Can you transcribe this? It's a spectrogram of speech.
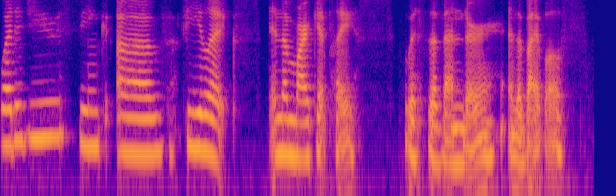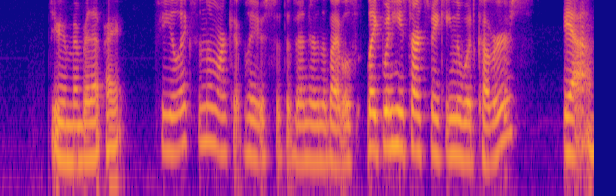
what did you think of Felix in the marketplace with the vendor and the Bibles? Do you remember that part? Felix in the marketplace with the vendor and the Bibles, like when he starts making the wood covers, Yeah.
